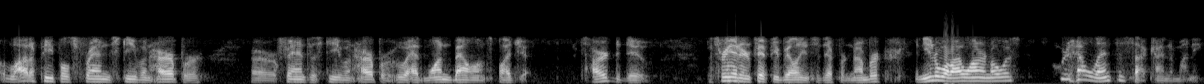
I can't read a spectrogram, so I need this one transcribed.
a lot of people's friends, Stephen Harper or fans of Stephen Harper who had one balanced budget. It's hard to do. But 350 billion is a different number. And you know what I want to know is who the hell lends us that kind of money?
